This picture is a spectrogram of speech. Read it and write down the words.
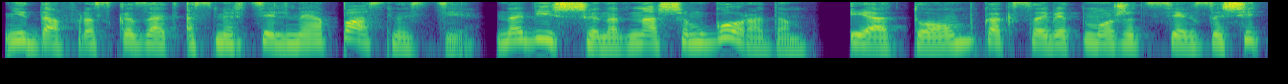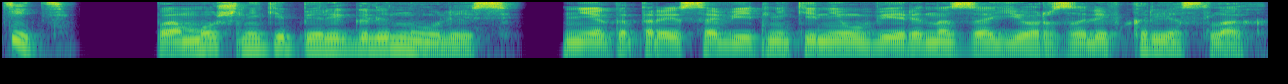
не дав рассказать о смертельной опасности, нависшей над нашим городом, и о том, как совет может всех защитить?» Помощники переглянулись. Некоторые советники неуверенно заерзали в креслах.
